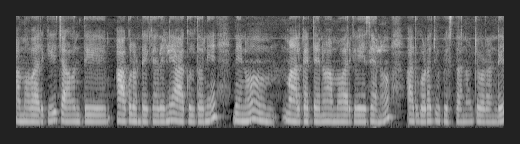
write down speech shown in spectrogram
అమ్మవారికి చామంతి ఆకులు ఉంటాయి కదండి ఆకులతోని నేను మాల కట్టాను అమ్మవారికి వేశాను. అది కూడా చూపిస్తాను. చూడండి.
